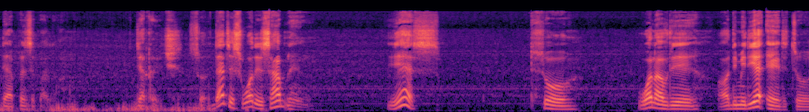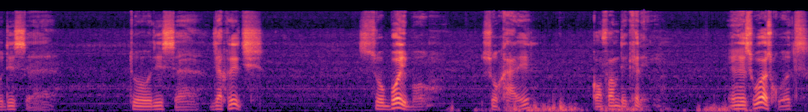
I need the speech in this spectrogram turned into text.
their principal, Jack Rich. So that is what is happening. Yes. So one of the or the media aide to this uh, to this uh, Jack Rich, Soboibo Shokari, confirmed the killing. In his words, quote,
